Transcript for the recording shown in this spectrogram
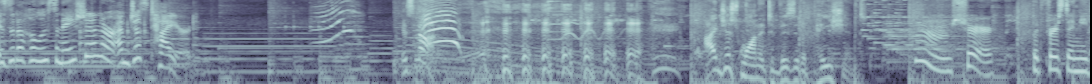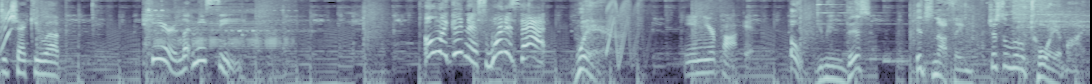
is it a hallucination or I'm just tired? It's not. I just wanted to visit a patient. Hmm, sure. But first I need to check you up. Here, let me see. Oh my goodness, what is that? Where? In your pocket. Oh, you mean this? It's nothing. Just a little toy of mine.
